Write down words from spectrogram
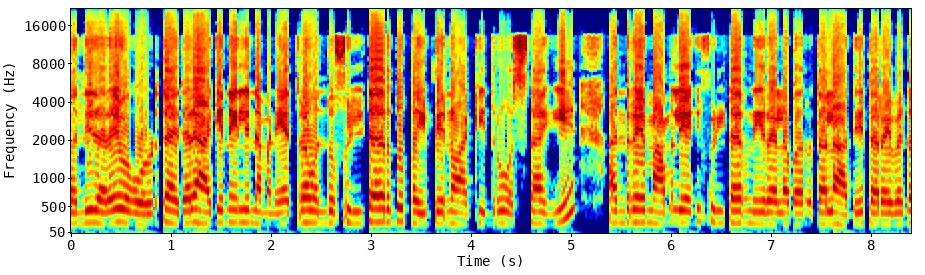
ಬಂದಿದ್ದಾರೆ, ಇವಾಗ ಹೊರಡ್ತಾ ಇದ್ದಾರೆ. ಹಾಗೇನೆ ಇಲ್ಲಿ ನಮ್ಮ ಮನೆ ಹತ್ರ ಒಂದು ಫಿಲ್ಟರ್ದು ಪೈಪ್ ಏನೋ ಹಾಕಿದ್ರು ಹೊಸದಾಗಿ. ಅಂದ್ರೆ ಮಾಮೂಲಿಯಾಗಿ ಫಿಲ್ಟರ್ ನೀರೆಲ್ಲ ಬರುತ್ತಲ್ಲ, ಅದೇ ತರ ಇವಾಗ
